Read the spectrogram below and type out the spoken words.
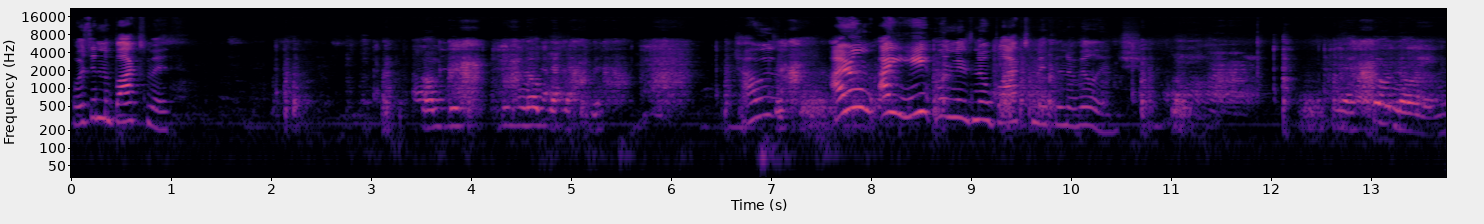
What's in the blacksmith? Um, there's, there's no blacksmith. How is I don't I hate when there's no blacksmith in a village. Yeah, so annoying.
